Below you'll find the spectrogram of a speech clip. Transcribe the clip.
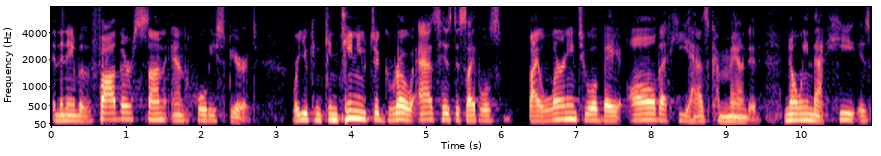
in the name of the Father, Son, and Holy Spirit where you can continue to grow as his disciples by learning to obey all that he has commanded, knowing that he is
